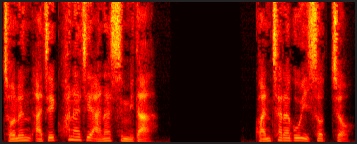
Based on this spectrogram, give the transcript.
저는 아직 화나지 않았습니다. 관찰하고 있었죠.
